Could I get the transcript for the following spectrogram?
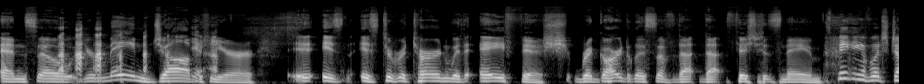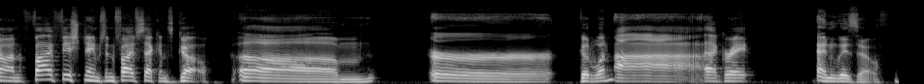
And so your main job yeah. here is is to return with a fish, regardless of that that fish's name. Speaking of which, John, five fish names in five seconds. Go. Um, er, good one. Ah, uh, uh, great. And Lizzo.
